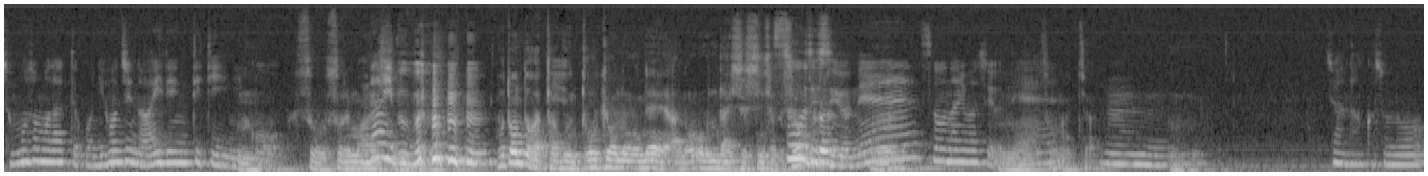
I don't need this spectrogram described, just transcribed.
そもそもだってこう日本人のアイデンティティにこう、そうそれもない部分。ほとんどが多分東京のねあの音大出身者でしょ。そうですよね、うん、そうなりますよね、うん、そうなっちゃう、うん、じゃあなんかその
